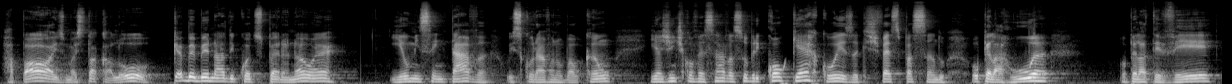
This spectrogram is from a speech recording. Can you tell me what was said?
Rapaz, mas tá calor. Quer beber nada enquanto espera, não é? E eu me sentava ou escurava no balcão e a gente conversava sobre qualquer coisa que estivesse passando, ou pela rua, ou pela TV,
